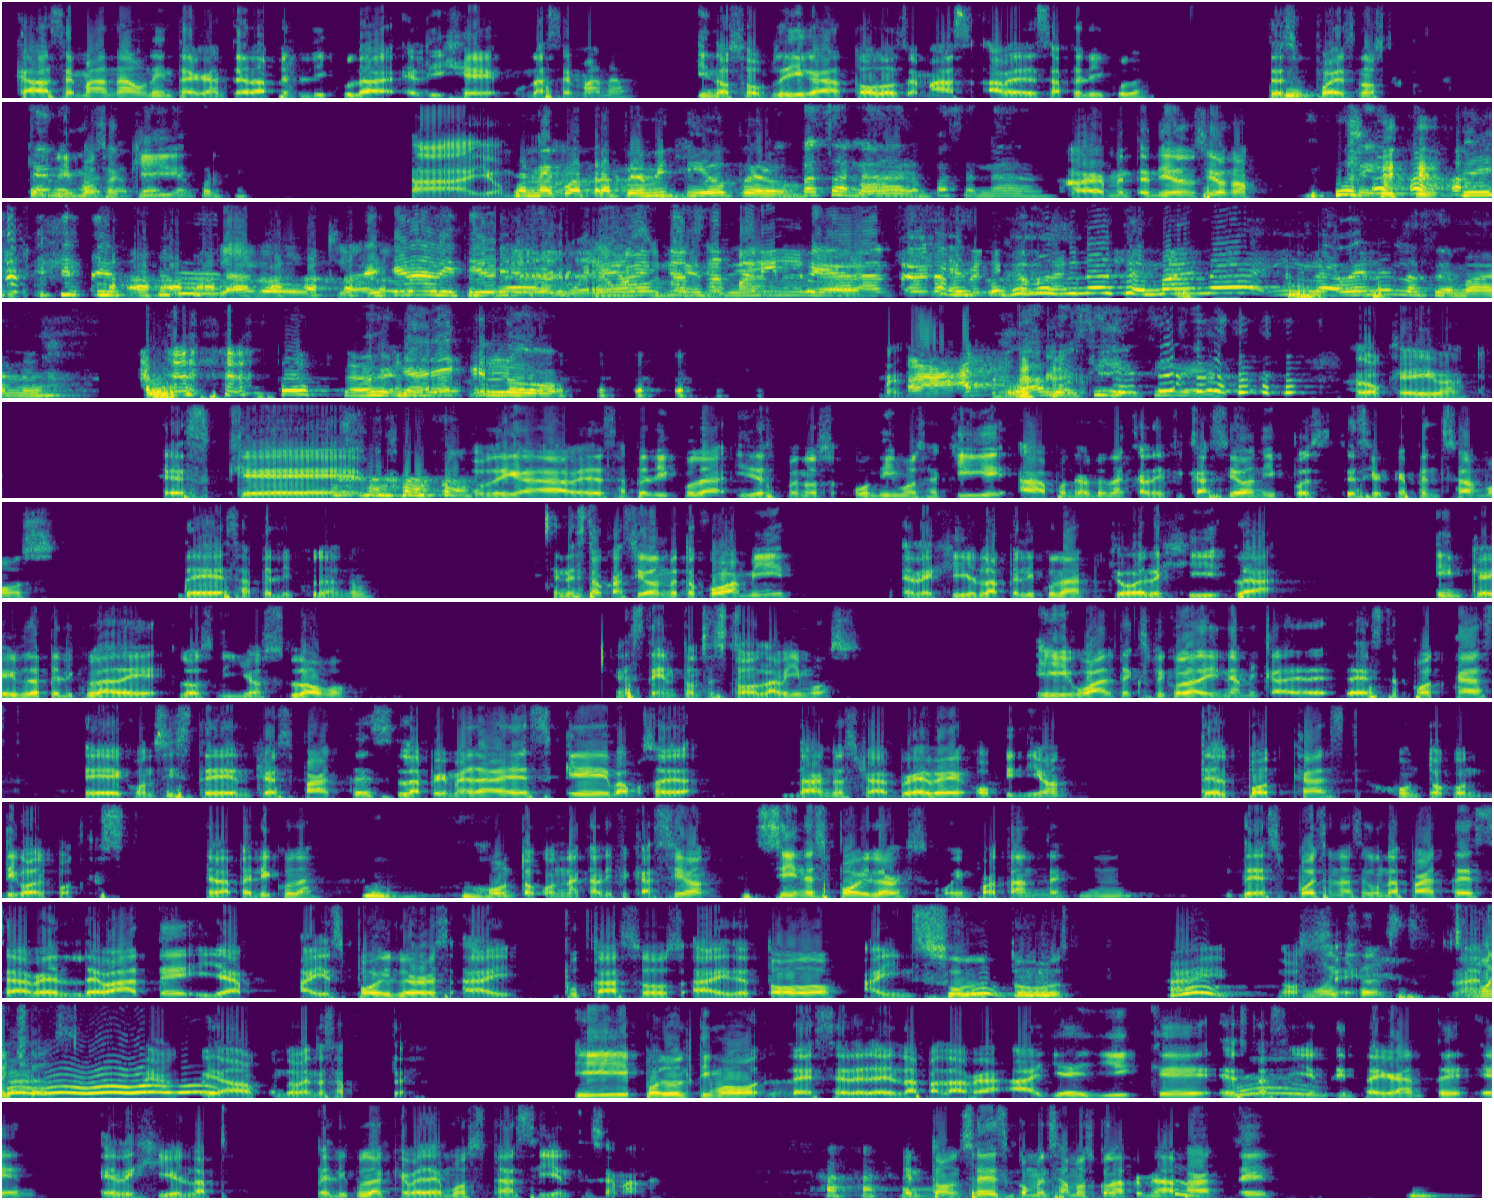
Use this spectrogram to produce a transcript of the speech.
Cada semana un integrante de la película elige una semana y nos obliga a todos los demás a ver esa película. Después nos unimos aquí. cuatrapeaste, Se me cuatrapeó mi tío, pero. No pasa nada, no pasa nada. A ver, ¿me entendieron, sí o no? Sí. Claro, claro. Dejen a mi tío una semana. Escogemos una semana y la ven en la semana. Ya déjenlo. Bueno, Vamos, sigue, sigue. a lo que iba es que nos obliga a ver esa película y después nos unimos aquí a ponerle una calificación y pues decir qué pensamos de esa película, ¿no? En esta ocasión me tocó a mí elegir la película. Yo elegí la increíble película de Los Niños Lobo. Este, entonces todos la vimos. Igual te explico la dinámica de, de este podcast. Eh, consiste en tres partes. La primera es que vamos a dar nuestra breve opinión del podcast junto con, digo, del podcast, de la película, junto con una calificación, sin spoilers, muy importante. Después en la segunda parte se abre el debate y ya hay spoilers, hay putazos, hay de todo, hay insultos, hay, no sé, Muchos, nada, muchos. tengan cuidado cuando ven esa parte. Y por último, le cederé la palabra a Yeji, que es la siguiente integrante en elegir la película que veremos la siguiente semana. Entonces, comenzamos con la primera parte.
